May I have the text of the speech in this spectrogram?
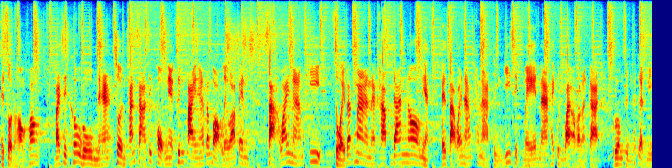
ในส่วนของห้อง Bicycle Room นะฮะ ส่วนชั้น 36 เนี่ยขึ้นไปนะต้องบอกเลยว่าเป็น สระว่ายน้ำที่สวยมากๆนะครับ ด้านนอกเนี่ยเป็นสระว่ายน้ำขนาดถึง 20 เมตรนะ ให้คุณว่ายออกกำลังกาย รวมถึงถ้าเกิดมี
